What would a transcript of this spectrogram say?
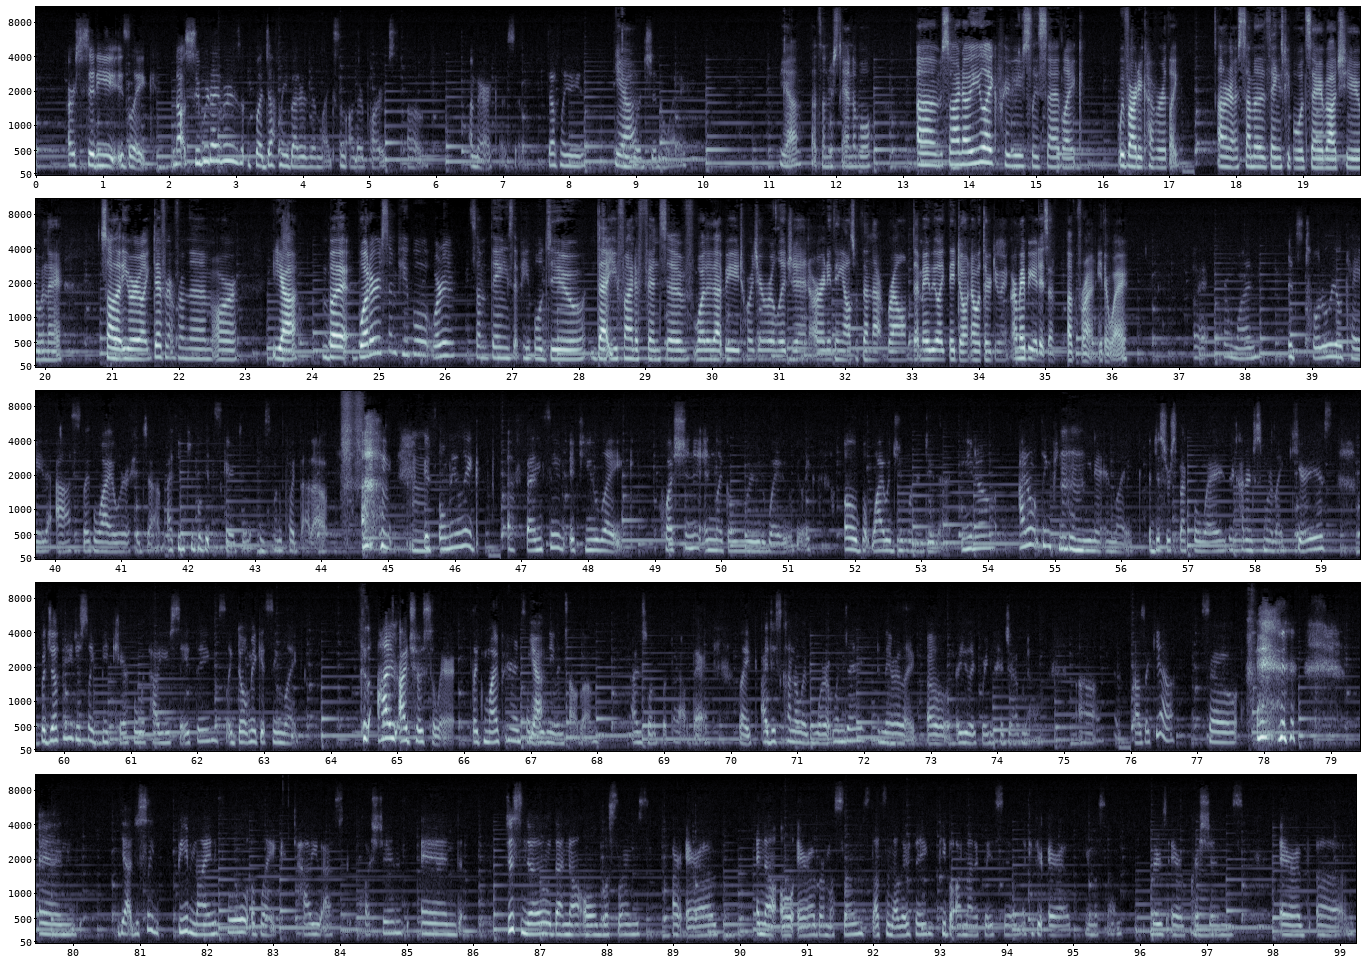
our city is like not super diverse but definitely better than like some other parts of America. So definitely yeah. privileged in a way. Yeah, that's understandable. Um so I know you like previously said like we've already covered like I don't know, some of the things people would say about you when they saw that you were like different from them or yeah. But what are some people what are some things that people do that you find offensive, whether that be towards your religion or anything else within that realm that maybe like they don't know what they're doing or maybe it isn't upfront either way. Okay, for one, it's totally okay to ask like why I wear a hijab. I think people get scared to. I just want to point that out. mm. It's only like offensive if you like question it in like a rude way. You'll be like, "Oh, but why would you want to do that?" You know. I don't think people mm-hmm. mean it in like a disrespectful way. They're kind of just more like curious, but definitely just like be careful with how you say things. Like, don't make it seem like because I I chose to wear it. Like my parents, like, yeah. I didn't even tell them. I just want to put that out there. Like, I just kind of like wore it one day, and they were like, "Oh, are you like wearing the hijab now?" Uh, I was like, "Yeah." So, and yeah, just like be mindful of like how you ask questions, and just know that not all Muslims are Arab, and not all Arab are Muslims. That's another thing people automatically assume. Like, if you're Arab, you're Muslim. There's Arab Christians. Arab um,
